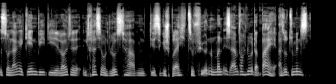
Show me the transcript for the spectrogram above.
so lange gehen, wie die Leute Interesse und Lust haben, diese Gespräche zu führen und man ist einfach nur dabei. Also zumindest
